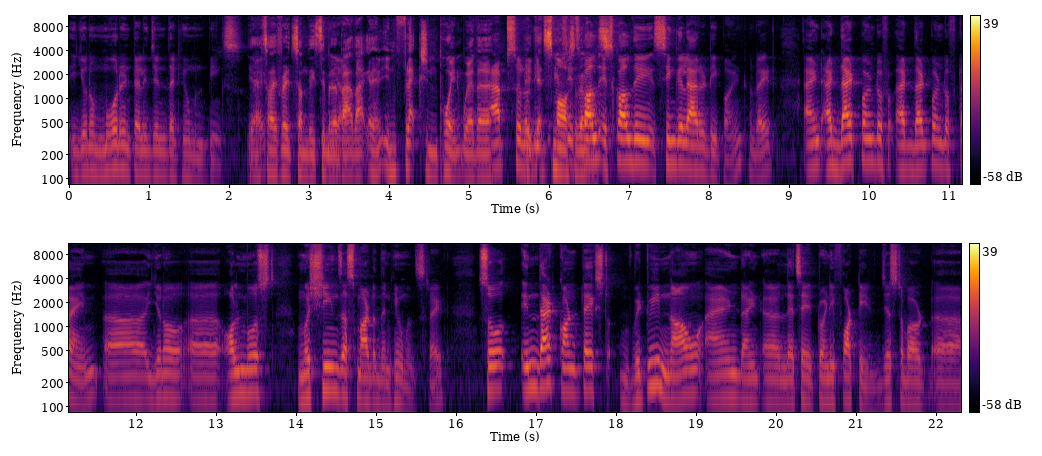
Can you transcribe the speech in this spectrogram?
you know more intelligent than human beings. Yeah, right? so I've read something similar yeah. about that inflection point where the absolutely it gets smarter it's, it's than called, us. It's called the singularity point, right? And at that point of at that point of time, you know, almost machines are smarter than humans, right? So in that context, between now and uh, let's say 2040, just about uh,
